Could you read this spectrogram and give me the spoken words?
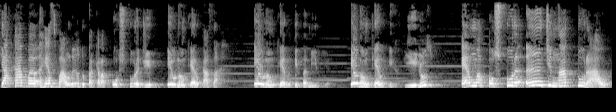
que acaba resvalando para aquela postura de eu não quero casar, eu não quero ter família, eu não quero ter filhos, é uma postura antinatural,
